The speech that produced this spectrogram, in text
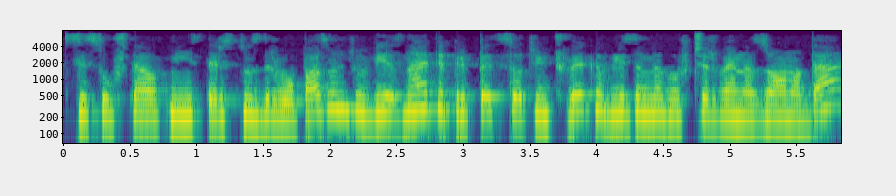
се съобщава в Министерството на здравеопазването. Вие знаете, при 500 човека влизаме в червена зона. Да,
